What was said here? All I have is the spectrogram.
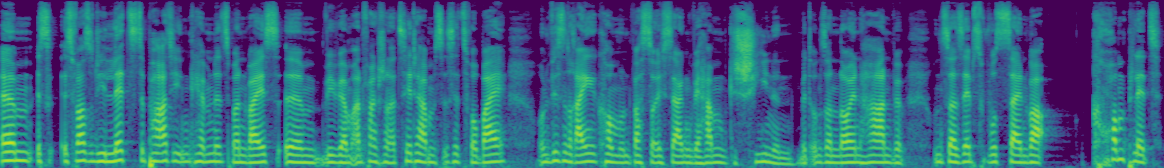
ähm, es, es war so die letzte Party in Chemnitz. Man weiß, ähm, wie wir am Anfang schon erzählt haben, es ist jetzt vorbei. Und wir sind reingekommen und was soll ich sagen, wir haben geschienen mit unseren neuen Haaren. Wir, unser Selbstbewusstsein war komplett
